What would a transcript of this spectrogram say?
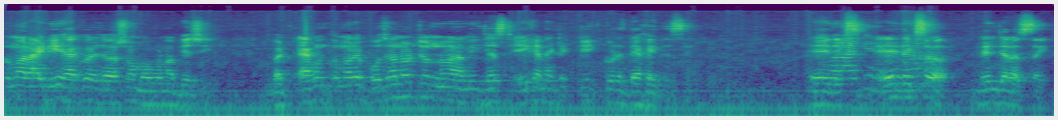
তোমার আইডি হ্যাক হয়ে যাওয়ার সম্ভাবনা বেশি। বাট এখন তোমার বোঝানোর জন্য আমি জাস্ট এইখানে একটা ক্লিক করে দেখাইতেছি। এই দেখছ এই দেখছ ডেঞ্জারাস সাইট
